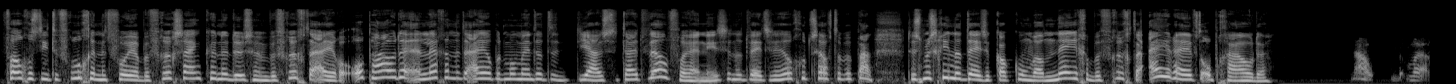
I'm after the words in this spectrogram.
Vogels die te vroeg in het voorjaar bevrucht zijn... kunnen dus hun bevruchte eieren ophouden... en leggen het ei op het moment dat de juiste tijd wel voor hen is. En dat weten ze heel goed zelf te bepalen. Dus misschien dat deze kalkoen wel negen bevruchte eieren heeft opgehouden. Nou, maar...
